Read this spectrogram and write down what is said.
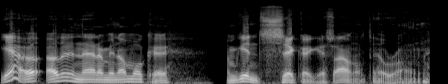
yeah, other than that, I mean, I'm okay. I'm getting sick. I guess I don't know what the hell wrong with me.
